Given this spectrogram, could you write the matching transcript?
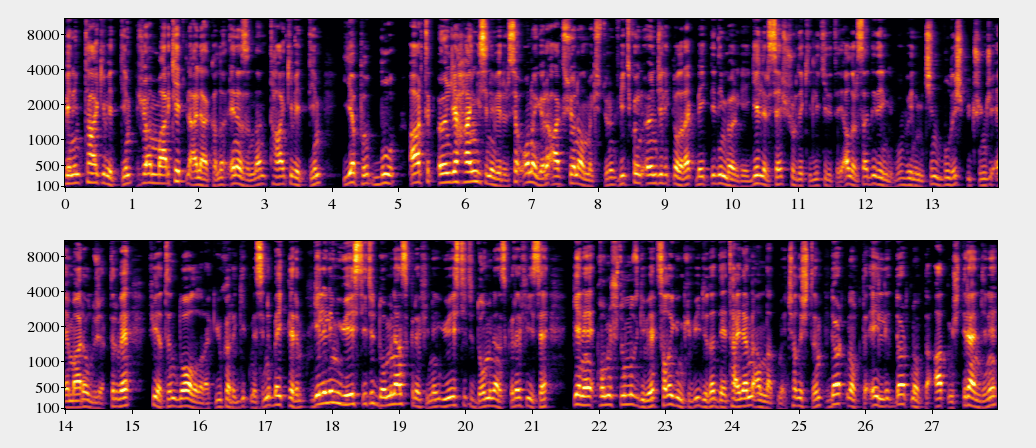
benim takip ettiğim, şu an marketle alakalı en azından takip ettiğim yapı bu. Artık önce hangisini verirse ona göre aksiyon almak istiyorum. Bitcoin öncelikli olarak beklediğim bölgeye gelirse şuradaki likiditeyi alırsa dediğim gibi bu benim için bullish 3. emare olacaktır ve fiyatın doğal olarak yukarı gitmesini beklerim. Gelelim USDT dominans grafiğine. USDT dominans grafiği ise Gene konuştuğumuz gibi salı günkü videoda detaylarını anlatmaya çalıştım. 4.50 4.60 direncini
